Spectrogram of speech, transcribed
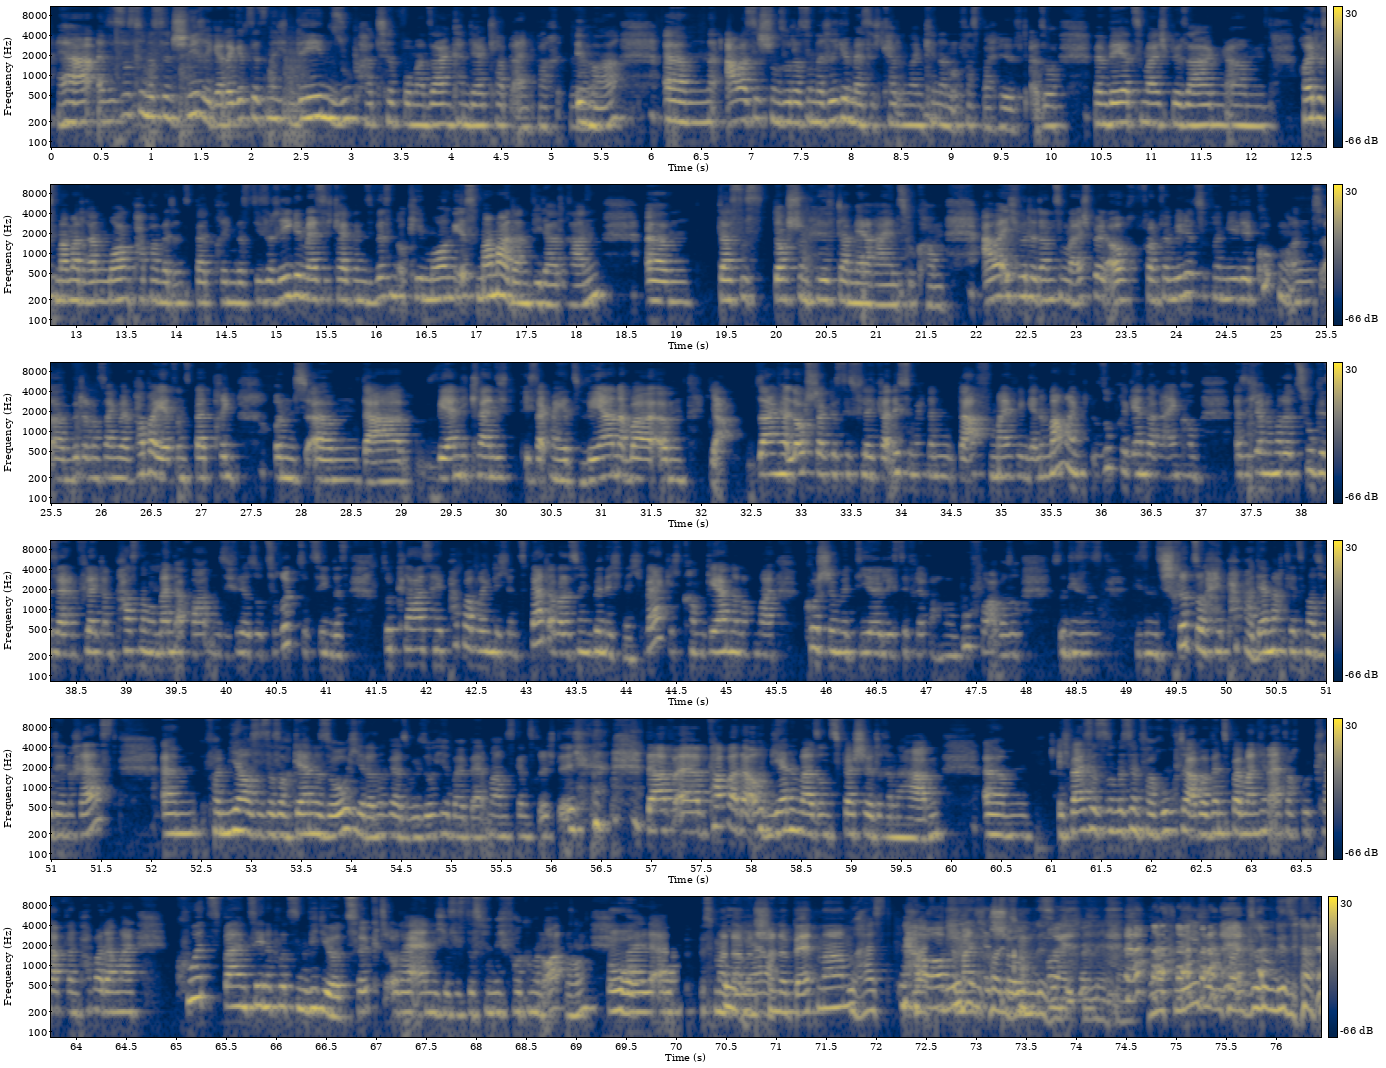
Ja, also es ist so ein bisschen schwieriger. Da gibt es jetzt nicht den Super-Tipp, wo man sagen kann, der klappt einfach ja. immer. Ähm, aber es ist schon so, dass so eine Regelmäßigkeit unseren Kindern unfassbar hilft. Also wenn wir jetzt zum Beispiel sagen, ähm, heute ist Mama dran, morgen Papa mit ins Bett bringen, dass diese Regelmäßigkeit, wenn sie wissen, okay, morgen ist Mama dann wieder dran, ähm, dass es doch schon hilft, da mehr reinzukommen. Aber ich würde dann zum Beispiel auch von Familie zu Familie gucken und äh, würde dann noch sagen, wenn Papa jetzt ins Bett bringt und ähm, da wären die Kleinen sich, ich sag mal jetzt wären, aber ähm, ja, sagen halt lautstark, dass sie es vielleicht gerade nicht so möchten, dann darf meinetwegen gerne Mama super gerne da reinkommen, also ich auch nochmal dazu gesellen, vielleicht einen passenden Moment abwarten, um sich wieder so zurückzuziehen, dass so klar ist, hey, Papa bringt dich ins Bett, aber deswegen bin ich nicht weg, ich komme gerne nochmal, kusche mit dir, lese dir vielleicht mal ein Buch vor, aber so, so dieses, diesen Schritt so, hey Papa, der macht jetzt mal so den Rest. Ähm, von mir aus ist das auch gerne so, hier, da sind wir ja sowieso hier bei Bad Moms ganz richtig, darf äh, Papa da auch gerne mal so ein Special drin haben. Ähm, ich weiß, das ist so ein bisschen verruchter, aber wenn es bei manchen einfach gut klappt, wenn Papa da mal kurz beim Zähneputzen ein Video zückt oder ähnliches, ist das für mich vollkommen in Ordnung. Oh, weil, ähm, ist man oh, damit ja. schon eine Bad Mom? Du hast, du hast oh, Medienkonsum gesagt, Vanessa. Du hast Medienkonsum gesagt.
